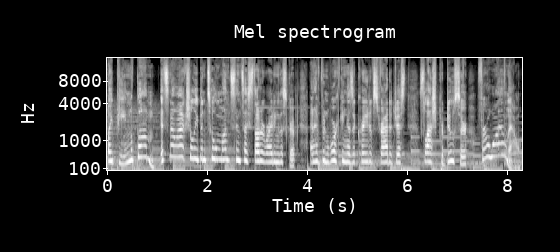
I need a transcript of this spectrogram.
by being a bum. It's now actually been two months since I started writing the script, and I've been working as a creative strategist slash producer for a while now.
